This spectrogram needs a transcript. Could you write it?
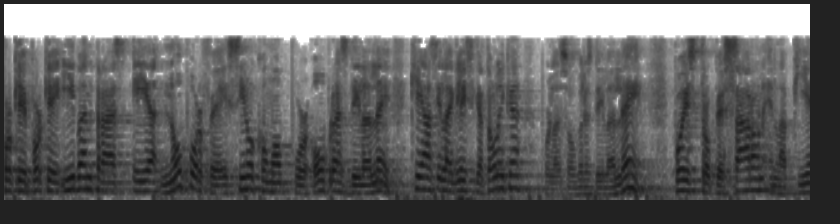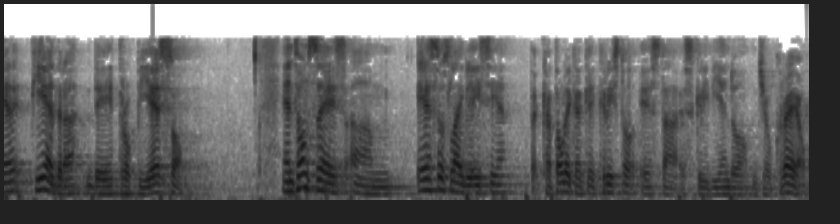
Porque, porque iban tras ella no por fe, sino como por obras de la ley. ¿Qué hace la Iglesia Católica? Por las obras de la ley. Pues tropezaron en la piedra de tropiezo. Entonces, um, eso es la Iglesia católica que Cristo está escribiendo, yo creo.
